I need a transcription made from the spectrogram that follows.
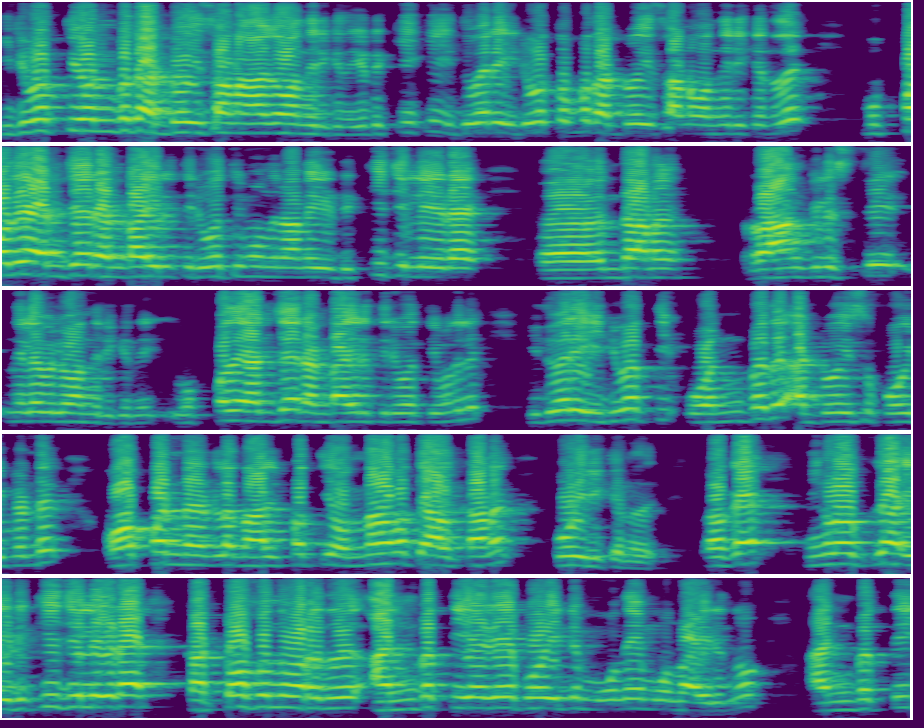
ഇരുപത്തിയൊൻപത് അഡ്വൈസ് ആണ് ആകെ വന്നിരിക്കുന്നത്. ഇടുക്കിക്ക് ഇതുവരെ ഇരുപത്തി ഒമ്പത് അഡ്വൈസ് ആണ് വന്നിരിക്കുന്നത്. മുപ്പത് അഞ്ച് രണ്ടായിരത്തി ഇരുപത്തി മൂന്നിനാണ് ഇടുക്കി ജില്ലയുടെ എന്താണ് റാങ്ക് ലിസ്റ്റ് നിലവിൽ വന്നിരിക്കുന്നത്. മുപ്പത് അഞ്ച് രണ്ടായിരത്തി ഇരുപത്തി മൂന്നിൽ ഇതുവരെ ഇരുപത്തി ഒൻപത് അഡ്വൈസ് പോയിട്ടുണ്ട്. ഓപ്പൺ ടേണിലെ നാൽപ്പത്തി ഒന്നാമത്തെ ആൾക്കാണ് പോയിരിക്കുന്നത്. ഓക്കെ നിങ്ങൾ നോക്കുക ഇടുക്കി ജില്ലയുടെ കട്ട് ഓഫ് എന്ന് പറയുന്നത് അൻപത്തി ഏഴ് പോയിന്റ് മൂന്ന് മൂന്നായിരുന്നു അൻപത്തി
